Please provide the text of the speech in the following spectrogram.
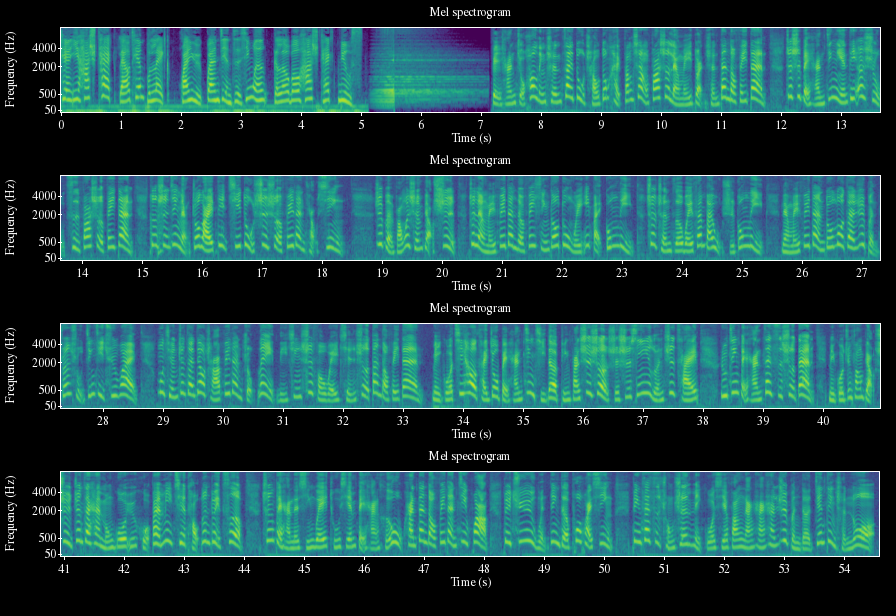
天一 hashtag 聊天不累，环宇关键字新闻 global hashtag news。北韩九号凌晨再度朝东海方向发射两枚短程弹道飞弹，这是北韩今年第二十五次发射飞弹，更是近两周来第七度试射飞弹挑衅。日本防卫省表示，这两枚飞弹的飞行高度为一百公里，射程则为三百五十公里。两枚飞弹都落在日本专属经济区外，目前正在调查飞弹种类，厘清是否为潜射弹道飞弹。美国七号才就北韩近期的频繁试射实施新一轮制裁，如今北韩再次射弹，美国军方表示正在和盟国与伙伴密切讨论对策，称北韩的行为凸显北韩核武和弹道飞弹计划对区域稳定的破坏性，并再次重申美国协防南韩和日本的坚定承诺。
